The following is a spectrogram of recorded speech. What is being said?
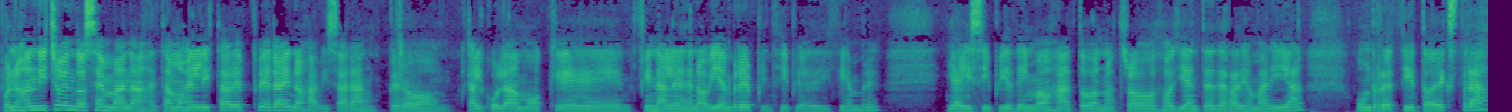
Pues nos han dicho que en dos semanas estamos en lista de espera y nos avisarán, pero calculamos que finales de noviembre, principio de diciembre, y ahí sí pedimos a todos nuestros oyentes de Radio María un recito extra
